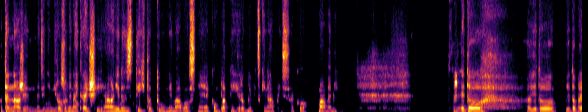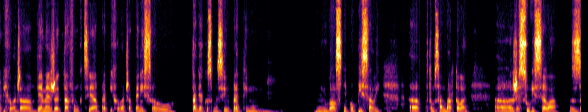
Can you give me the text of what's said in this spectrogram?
A ten náš je medzi nimi rozhodne najkrajší a ani jeden z týchto tu nemá vlastne kompletný hieroglyfický nápis, ako máme my. je to, je to, je to prepichovač a vieme, že tá funkcia prepichovača penisov, tak ako sme si ju predtým vlastne popísali v tom San Bartole, že súvisela s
